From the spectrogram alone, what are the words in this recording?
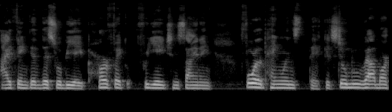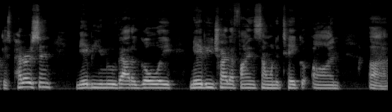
I think that this will be a perfect free agent signing for the Penguins. They could still move out Marcus Pettersson. Maybe you move out a goalie. Maybe you try to find someone to take on uh,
